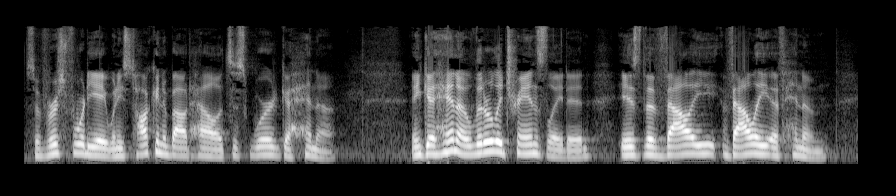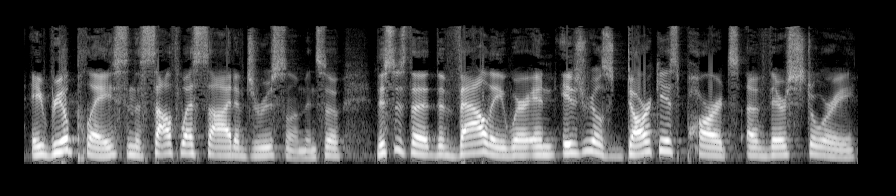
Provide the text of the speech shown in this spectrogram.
So, verse 48, when he's talking about hell, it's this word Gehenna. And Gehenna, literally translated, is the valley, valley of Hinnom, a real place in the southwest side of Jerusalem. And so, this is the, the valley where, in Israel's darkest parts of their story,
